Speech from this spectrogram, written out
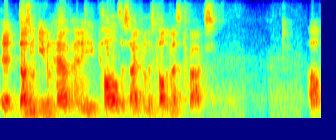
It doesn't even have any calls aside from this call to message box. Um,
